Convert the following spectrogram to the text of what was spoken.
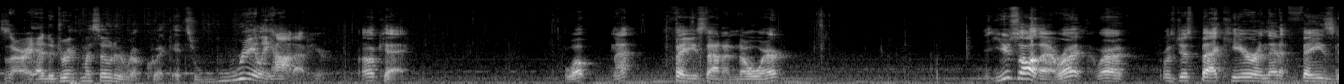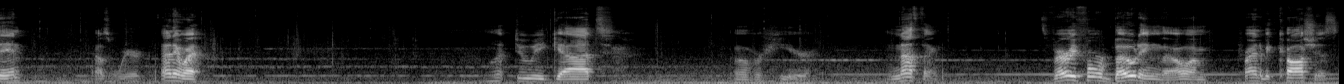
Sorry, I had to drink my soda real quick. It's really hot out here. Okay. Well, that phased out of nowhere. You saw that, right? Where it was just back here and then it phased in. That was weird. Anyway. What do we got over here? Nothing. It's very foreboding, though. I'm trying to be cautious.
